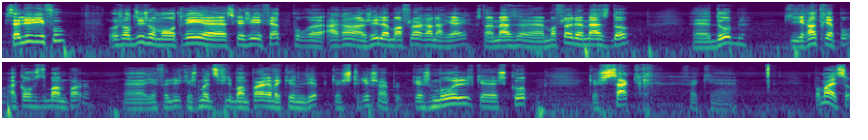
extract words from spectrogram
Salut les fous! Aujourd'hui, je vais vous montrer euh, ce que j'ai fait pour euh, arranger le muffler en arrière. C'est un, un muffler de Mazda euh, double qui rentrait pas à cause du bumper. Euh, il a fallu que je modifie le bumper avec une lip, que je triche un peu, que je moule, que je coupe, que je sacre. Fait que euh, c'est pas mal ça.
